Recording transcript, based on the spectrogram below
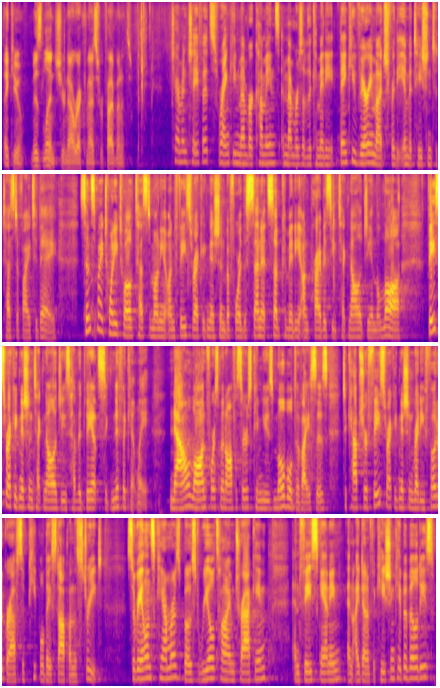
Thank you. Ms. Lynch, you're now recognized for five minutes. Chairman Chaffetz, Ranking Member Cummings, and members of the committee, thank you very much for the invitation to testify today. Since my 2012 testimony on face recognition before the Senate Subcommittee on Privacy Technology and the Law, face recognition technologies have advanced significantly. Now, law enforcement officers can use mobile devices to capture face recognition-ready photographs of people they stop on the street. Surveillance cameras boast real-time tracking and face scanning and identification capabilities,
